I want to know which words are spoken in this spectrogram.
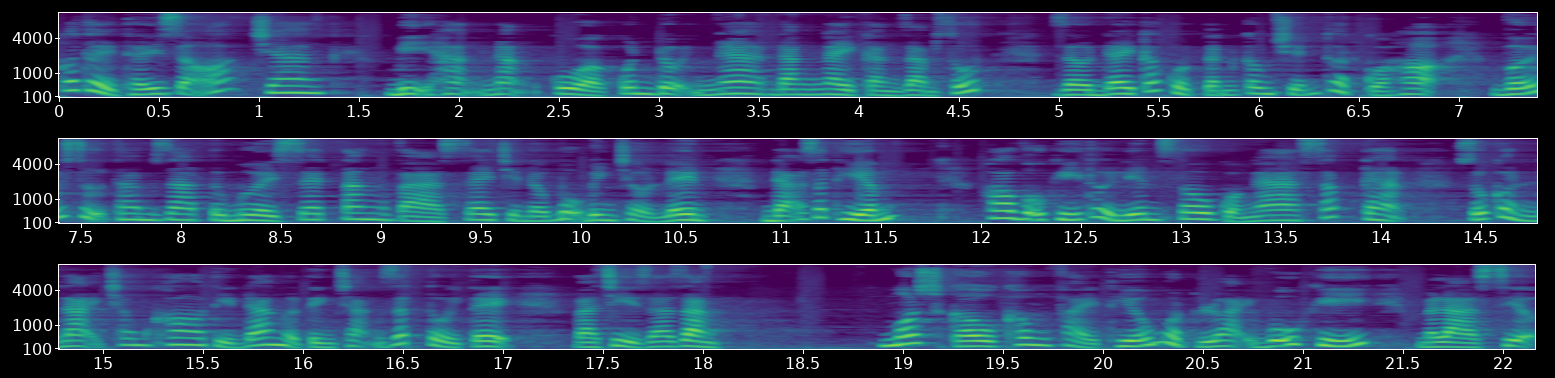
có thể thấy rõ trang bị hạng nặng của quân đội Nga đang ngày càng giảm sút. Giờ đây các cuộc tấn công chiến thuật của họ với sự tham gia từ 10 xe tăng và xe chiến đấu bộ binh trở lên đã rất hiếm. Kho vũ khí thời Liên Xô của Nga sắp cạn, số còn lại trong kho thì đang ở tình trạng rất tồi tệ và chỉ ra rằng Moscow không phải thiếu một loại vũ khí mà là sự,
